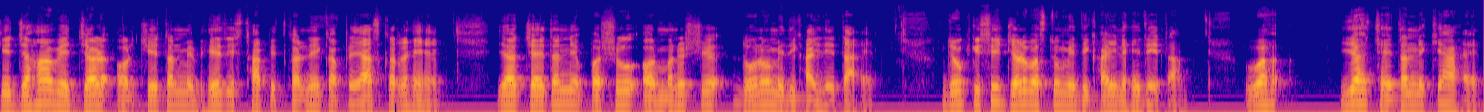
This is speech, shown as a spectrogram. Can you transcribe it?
कि जहाँ वे जड़ और चेतन में भेद स्थापित करने का प्रयास कर रहे हैं, यह चैतन्य, पशु और मनुष्य दोनों में दिखाई देता है, जो किसी जड़ वस्तु में दिखाई नहीं देता। वह, यह चैतन्य क्या है?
